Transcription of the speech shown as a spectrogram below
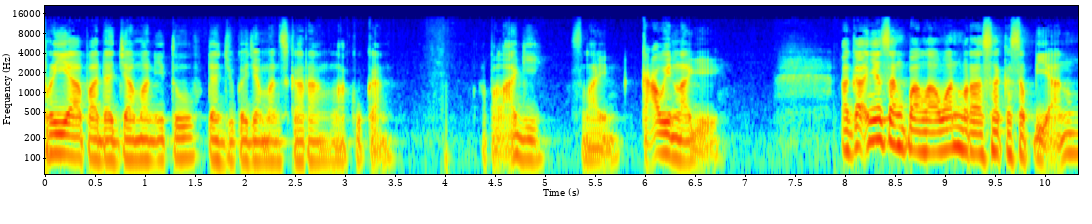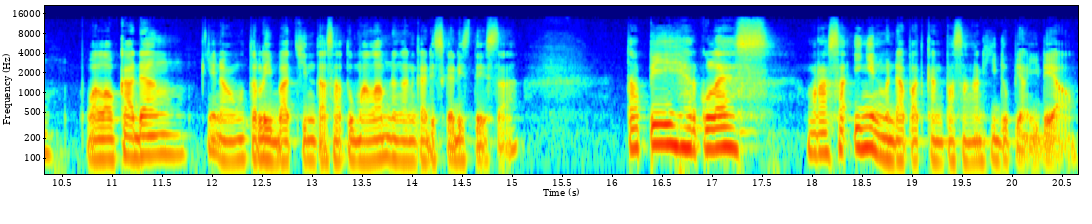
pria pada zaman itu dan juga zaman sekarang lakukan. Apalagi selain kawin lagi. Agaknya sang pahlawan merasa kesepian Walau kadang, you know, terlibat cinta satu malam dengan gadis-gadis desa, tapi Hercules merasa ingin mendapatkan pasangan hidup yang ideal.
